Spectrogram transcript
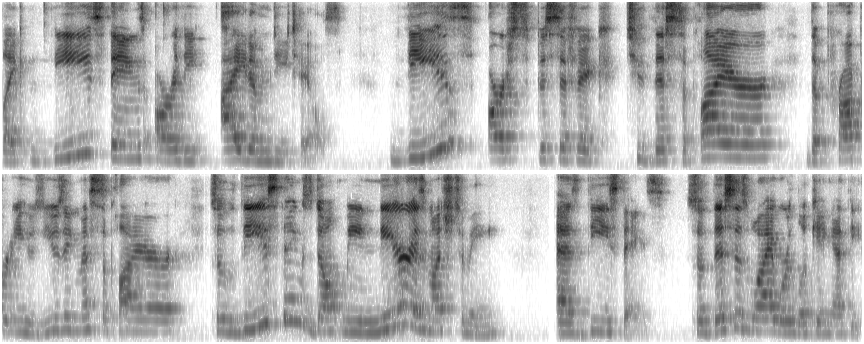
Like these things are the item details. These are specific to this supplier, the property who's using this supplier. So these things don't mean near as much to me as these things. So this is why we're looking at the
